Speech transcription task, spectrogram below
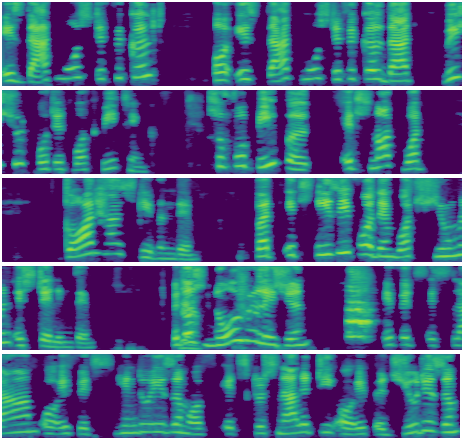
Is that most difficult? Or is that most difficult that we should put it what we think? So for people, it's not what God has given them, but it's easy for them what human is telling them. Because yeah. no religion if it's Islam or if it's Hinduism or if it's Christianity or if it's Judaism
